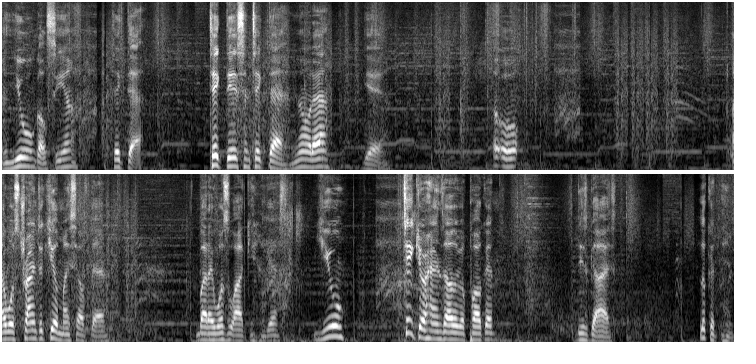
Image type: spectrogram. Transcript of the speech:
And you, Garcia, take that. Take this and take that. You know that? Yeah. Uh-oh. I was trying to kill myself there. But I was lucky, I guess. You take your hands out of your pocket. These guys. Look at him.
